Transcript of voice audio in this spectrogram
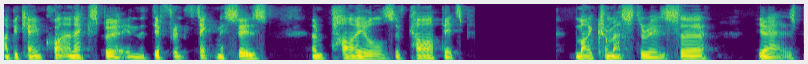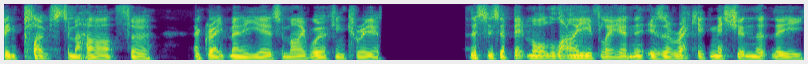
I became quite an expert in the different thicknesses and piles of carpets. Micromaster is, uh, yeah, has been close to my heart for a great many years of my working career. This is a bit more lively and it is a recognition that the,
